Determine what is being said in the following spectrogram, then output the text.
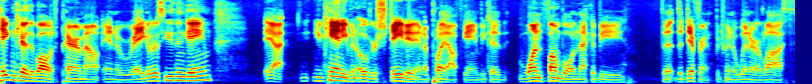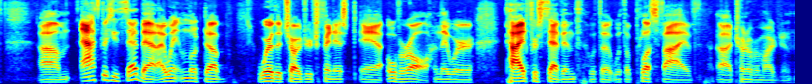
taking care of the ball is paramount in a regular season game. Yeah, you can't even overstate it in a playoff game because one fumble and that could be the the difference between a win or a loss. Um, after he said that, I went and looked up where the Chargers finished uh, overall, and they were tied for seventh with a with a plus five uh, turnover margin.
